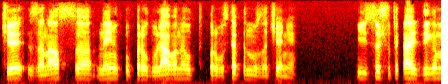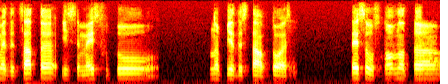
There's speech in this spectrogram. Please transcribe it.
че за нас нейното преодоляване е от първостепенно значение. И също така издигаме децата и семейството на пиедестал. Тоест, те са основната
